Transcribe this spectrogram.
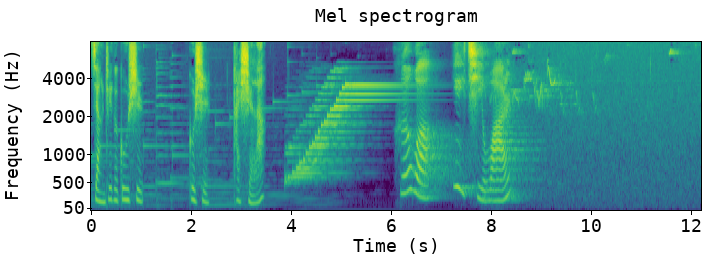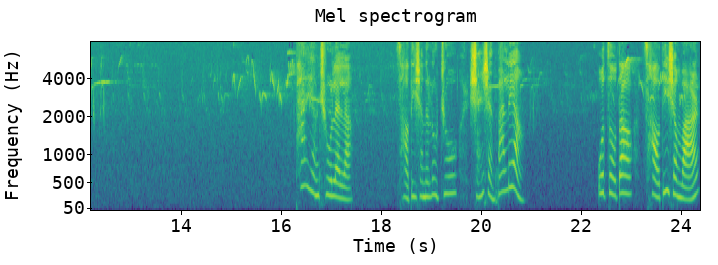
讲这个故事。故事开始啦！和我一起玩。太阳出来了，草地上的露珠闪闪发亮。我走到草地上玩儿，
